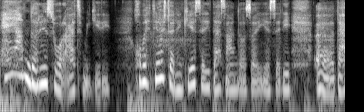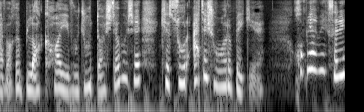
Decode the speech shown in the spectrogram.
هی هم دارین سرعت می‌گیرین. خب احتیاج دارین که یه سری دست اندازایی یه سری در واقع بلاک هایی وجود داشته باشه که سرعت شما رو بگیره. خب میام یک سری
